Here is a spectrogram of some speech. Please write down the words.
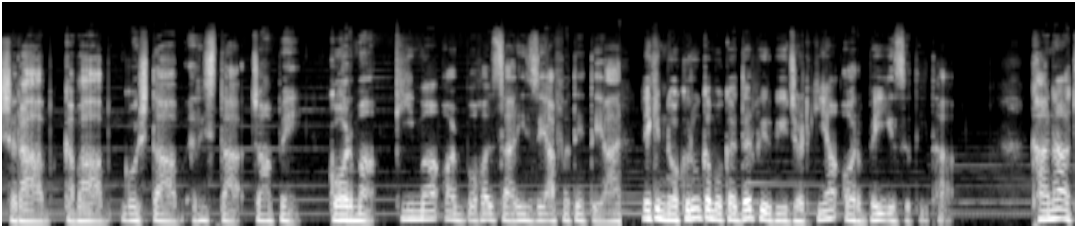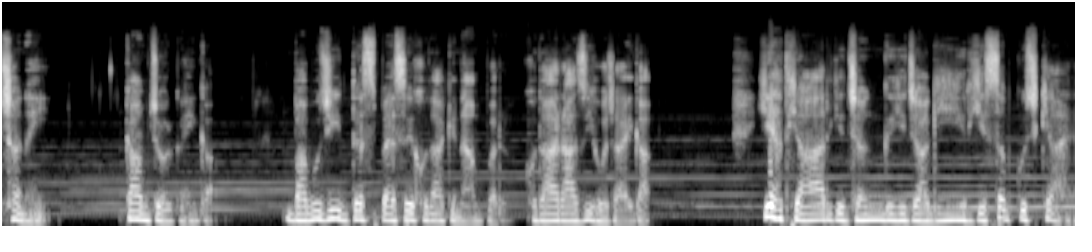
شراب، کباب، گوشتاب رشتہ چانپیں کورما کیما اور بہت ساری ضیافتیں تیار۔ لیکن نوکروں کا مقدر پھر بھی جھٹکیاں اور بے عزتی تھا۔ کھانا اچھا نہیں۔ کام چور کہیں کا۔ بابو جی دس پیسے خدا کے نام پر خدا راضی ہو جائے گا۔ یہ ہتھیار، یہ جنگ، یہ جاگیر، یہ سب کچھ کیا ہے؟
